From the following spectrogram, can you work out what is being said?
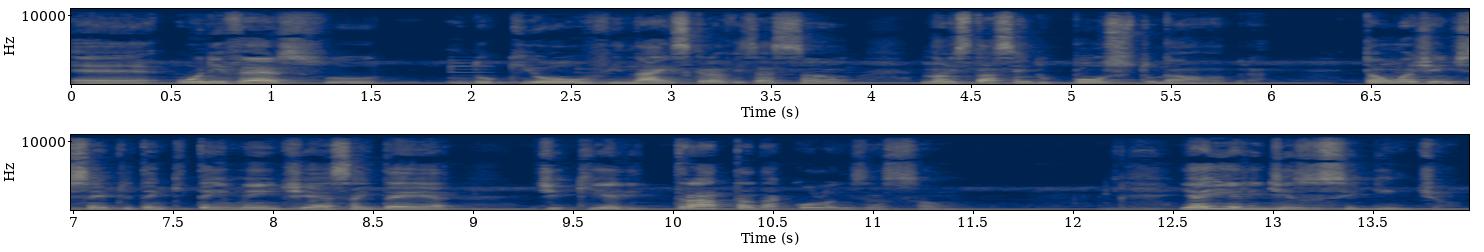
é, o universo do que houve na escravização não está sendo posto na obra. Então a gente sempre tem que ter em mente essa ideia de que ele trata da colonização. E aí ele diz o seguinte: ó,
